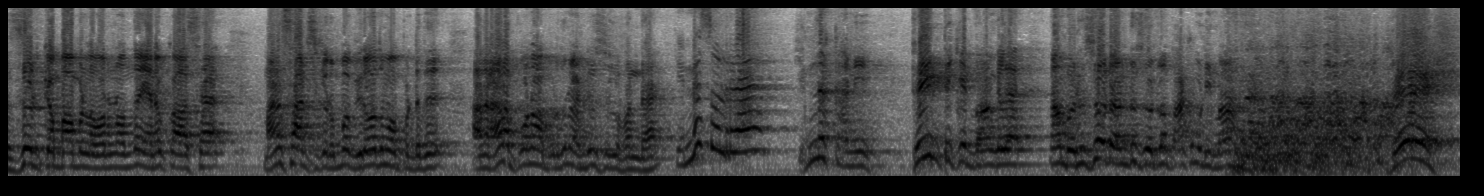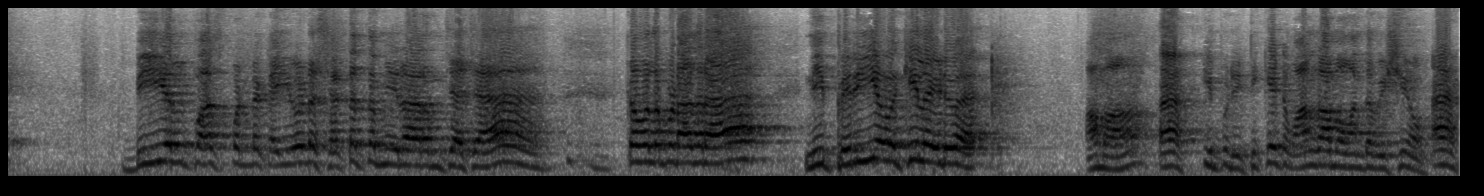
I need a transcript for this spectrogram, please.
ரிசர்வ் கம்பார்ட்மெண்ட்ல வரணும் தான் எனக்கும் ஆசை. மனசாட்சிக்கு ரொம்ப விரோதமா பட்டது அதனால போனா போறது அண்டர்சர்வ்ல வந்தேன். என்ன சொல்ற? என்னக்கா நீ? ட்ரெயின் டிக்கெட் வாங்கல. நம்ம ரிசர்வ் அண்டர்சர்வ்ல பார்க்க முடியுமா? பேஷ் பிஎல் பாஸ் பண்ண கையோட சட்டத்தை மீற ஆரம்பிச்சாச்சா? கவலைப்படாதடா. நீ பெரிய வக்கீல் ஆயிடுவ. ஆமா ஆ. இப்படி டிக்கெட் வாங்காம வந்த விஷயம் ஆ.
